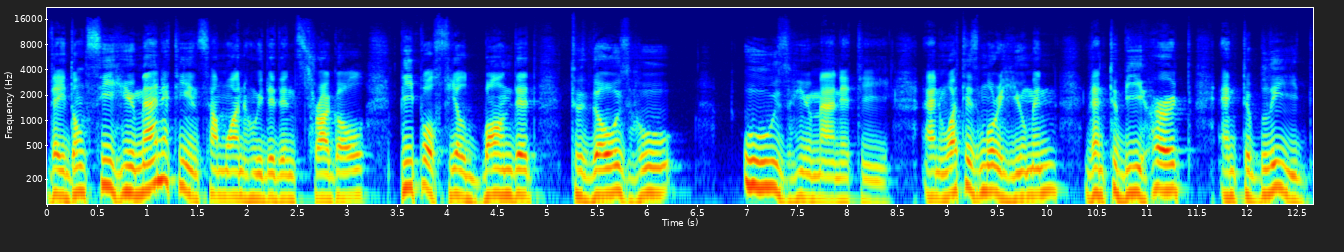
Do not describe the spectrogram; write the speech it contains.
They don't see humanity in someone who didn't struggle. People feel bonded to those who ooze humanity. And what is more human than to be hurt and to bleed?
